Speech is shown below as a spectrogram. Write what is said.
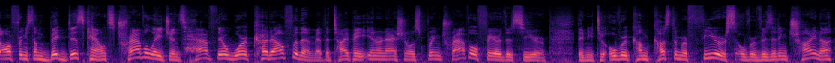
offering some big discounts, travel agents have their work cut out for them at the Taipei International Spring Travel Fair this year. They need to overcome customer fears over visiting China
